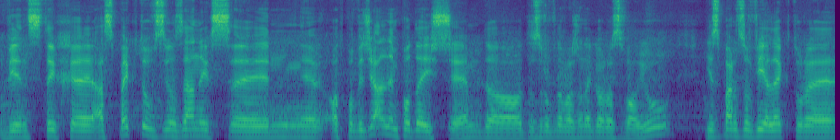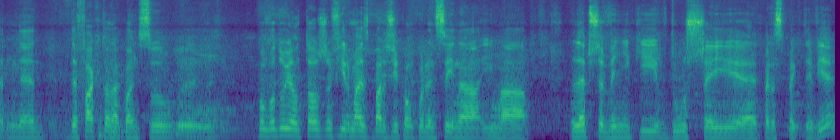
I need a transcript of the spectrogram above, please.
Więc tych e, aspektów związanych z e, odpowiedzialnym podejściem do, do zrównoważonego rozwoju jest bardzo wiele, które e, de facto na końcu e, powodują to, że firma jest bardziej konkurencyjna i ma lepsze wyniki w dłuższej e, perspektywie.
